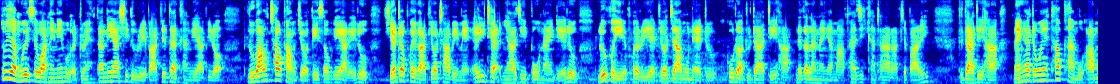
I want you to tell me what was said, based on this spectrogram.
သူ့ရဲ့ငွေစေဝါနှိမ်နင်းမှုအတွင်းတန်တရားရှိသူတွေပါပြစ်ဒတ်ခံခဲ့ရပြီးတော့လူပေါင်း6000ကျော်တေဆုံးခဲ့ရတယ်လို့ရဲတပ်ဖွဲ့ကပြောထားပေမဲ့အဲ့ဒီထက်အများကြီးပိုနိုင်တယ်လို့လူခွေရေးအဖွဲ့တွေရဲ့ပြောကြားမှုနဲ့အတူအခုတော့ဒူတာတီဟာနယ်သာလန်နိုင်ငံမှာဖမ်းဆီးခံထားရတာဖြစ်ပါတယ်။ဒူတာတီဟာနိုင်ငံတော်ဝင်ထောက်ခံမှုအားမ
